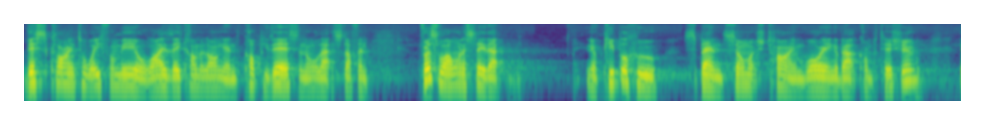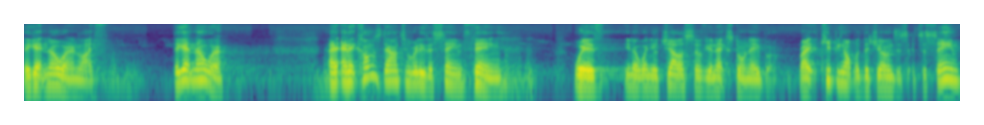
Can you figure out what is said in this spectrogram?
this client away from me or why they come along and copy this and all that stuff. And first of all I want to say that you know people who spend so much time worrying about competition they get nowhere in life. They get nowhere and, and it comes down to really the same thing with, you know, when you're jealous of your next door neighbor, right? Keeping up with the Joneses, it's the same,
